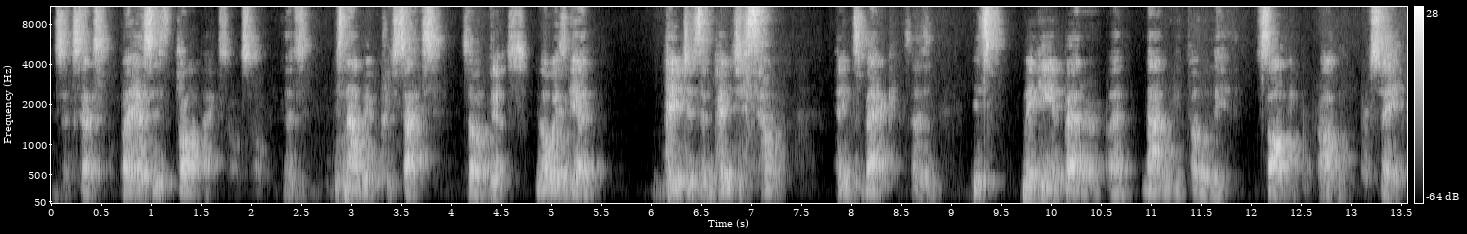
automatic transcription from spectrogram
and successful, but it has its drawbacks also because it's not very precise. So Yes. you always get pages and pages of things back. So it's making it better, but not really totally solving the problem per se.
